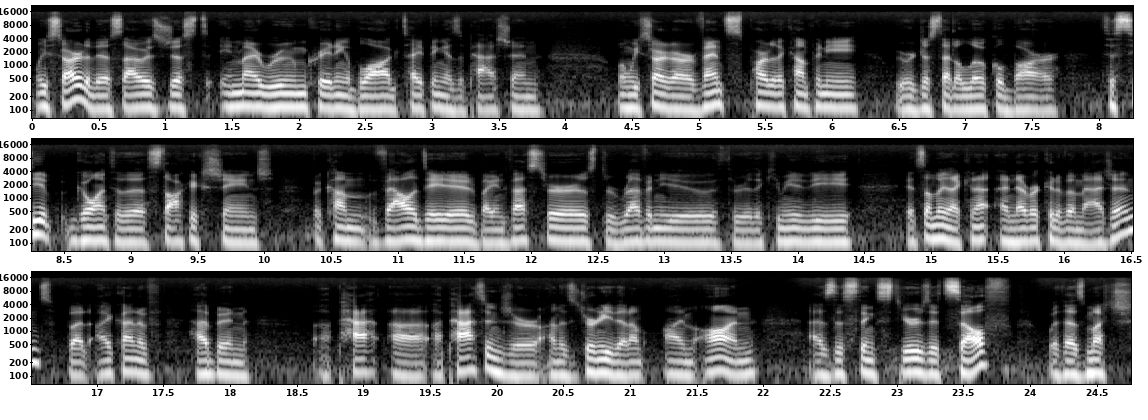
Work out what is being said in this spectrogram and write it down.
When we started this, I was just in my room creating a blog, typing as a passion. When we started our events part of the company, we were just at a local bar. To see it go onto the stock exchange, become validated by investors through revenue, through the community, it's something I, can, I never could have imagined, but I kind of have been a, pa uh, a passenger on this journey that I'm, I'm on as this thing steers itself with as much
